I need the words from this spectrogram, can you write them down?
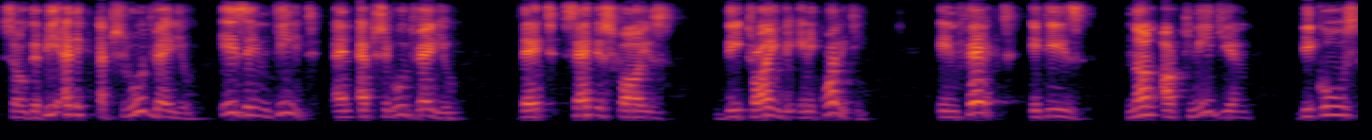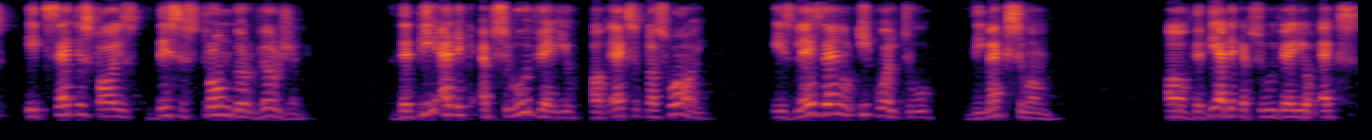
So the p-adic absolute value is indeed an absolute value that satisfies the triangle inequality. In fact, it is non-Archimedean because it satisfies this stronger version. The p-adic absolute value of x plus y is less than or equal to the maximum of the p-adic absolute value of x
